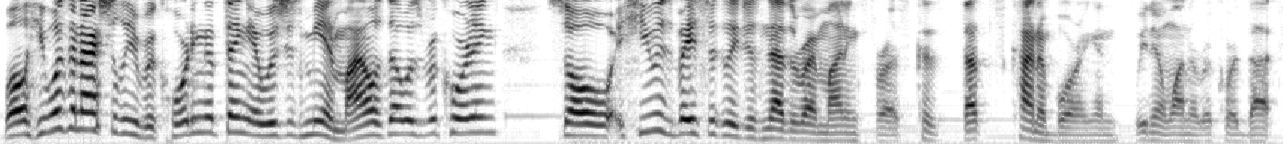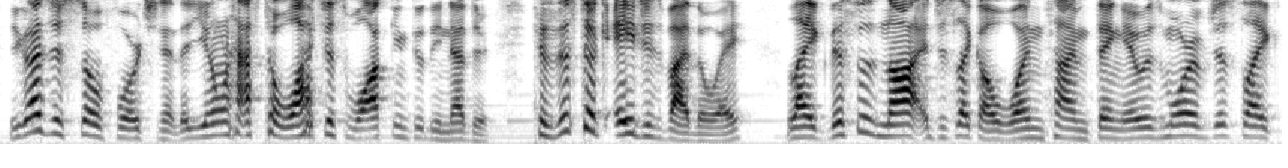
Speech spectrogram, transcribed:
Well, he wasn't actually recording the thing, it was just me and Miles that was recording. So he was basically just netherite mining for us because that's kind of boring and we didn't want to record that. You guys are so fortunate that you don't have to watch us walking through the nether because this took ages by the way. Like this was not just like a one-time thing, it was more of just like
